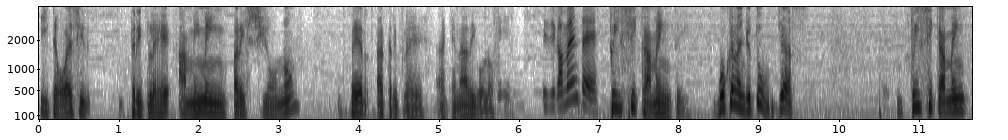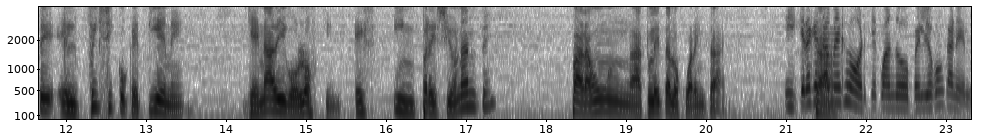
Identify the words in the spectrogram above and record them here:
Y te voy a decir, Triple G, a mí me impresionó ver a Triple G, a Gennady Golovkin Físicamente, físicamente. Búsquenla en YouTube, yes. Físicamente, el físico que tiene Gennady Golovkin es impresionante para un atleta de los 40 años. ¿Y crees que Claro. está mejor que cuando peleó con Canelo?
